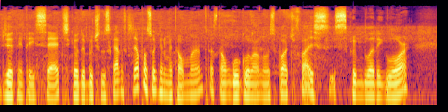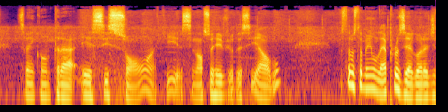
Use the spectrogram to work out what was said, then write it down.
de 87, que é o debut dos caras, que já passou aqui no Metal Mantras, dá um Google lá no Spotify, Scream Bloody Glory. Você vai encontrar esse som aqui, esse nosso review desse álbum. Nós temos também o Leprosy agora de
